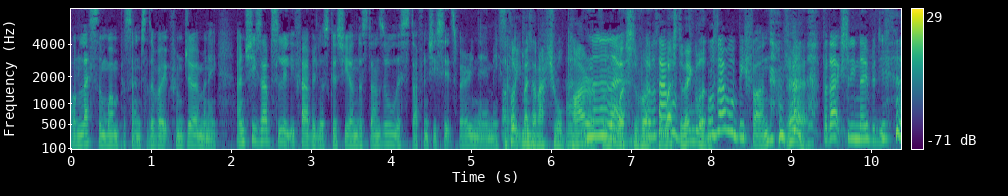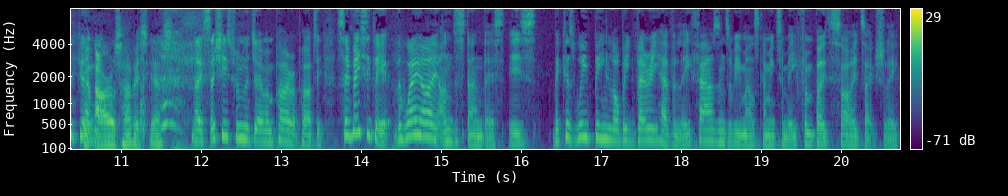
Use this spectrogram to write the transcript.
on less than one percent of the vote from Germany, and she's absolutely fabulous because she understands all this stuff and she sits very near me. So I thought you meant an actual uh, pirate uh, no, no, from no. the west of, uh, the west would, of England. Well, that would be fun. Yeah. but actually, nobody yeah, the Ars have it, yes. No, so she's from the German Pirate Party. So basically, the way I understand this is because we've been lobbied very heavily, thousands of emails coming to me from both sides, actually.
